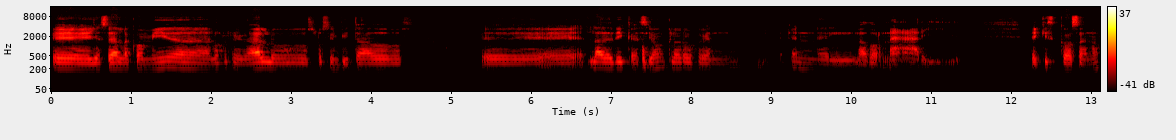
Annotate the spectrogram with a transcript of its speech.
eh, ya sea la comida, los regalos, los invitados, eh, la dedicación, claro, en, en el adornar y X cosa, ¿no?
